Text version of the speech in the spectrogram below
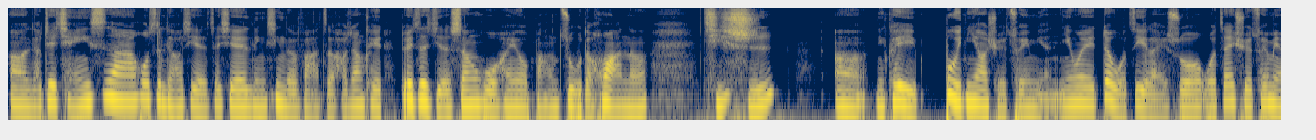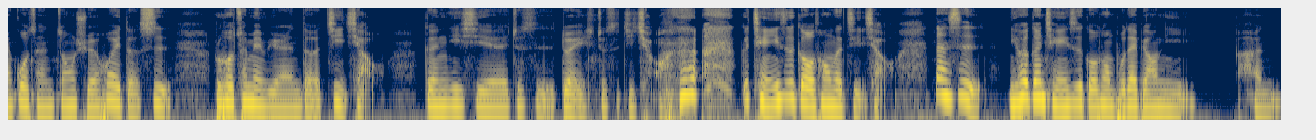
呃了解潜意识啊，或是了解这些灵性的法则，好像可以对自己的生活很有帮助的话呢，其实嗯你可以不一定要学催眠，因为对我自己来说，我在学催眠过程中学会的是如何催眠别人的技巧，跟一些就是对就是技巧，跟潜意识沟通的技巧，但是。你会跟潜意识沟通，不代表你很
